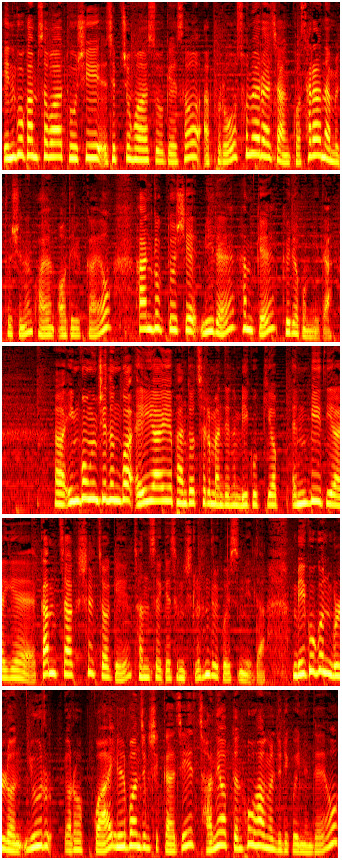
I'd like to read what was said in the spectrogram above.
인구 감소와 도시 집중화 속에서 앞으로 소멸하지 않고 살아남을 도시는 과연 어딜까요? 한국 도시의 미래 함께 그려봅니다. 아, 인공지능과 AI 반도체를 만드는 미국 기업 엔비디아의 깜짝 실적이 전 세계 증시를 흔들고 있습니다. 미국은 물론 유럽과 일본 증시까지 전에 없던 호황을 누리고 있는데요.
